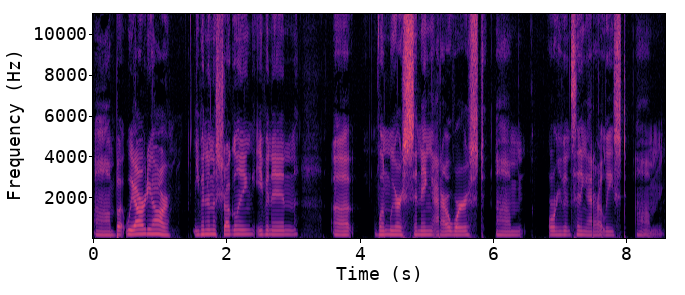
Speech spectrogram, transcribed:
Um, but we already are, even in the struggling, even in uh, when we are sinning at our worst, um, or even sinning at our least. Um,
